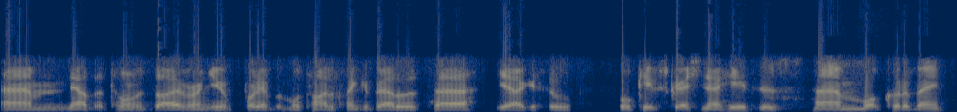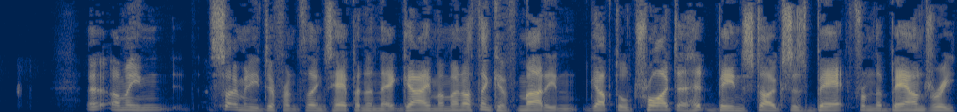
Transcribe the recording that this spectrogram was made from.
um, now that the tournament's over, and you probably have a bit more time to think about it. Uh, yeah, I guess we'll we'll keep scratching our heads as um, what could have been. Uh, I mean, so many different things happen in that game. I mean, I think if Martin Guptill tried to hit Ben Stokes' bat from the boundary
